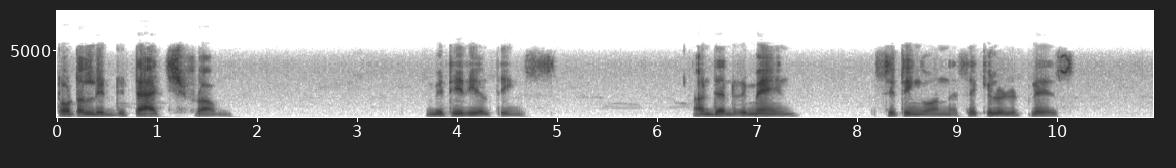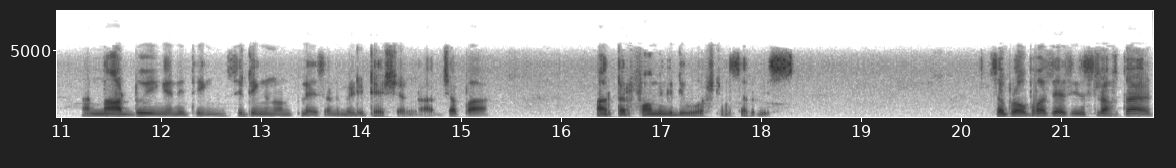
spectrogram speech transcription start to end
totally detach from material things and then remain sitting on a secluded place and not doing anything, sitting in one place and meditation or japa or performing devotional service. So Prabhupada says instead of that,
